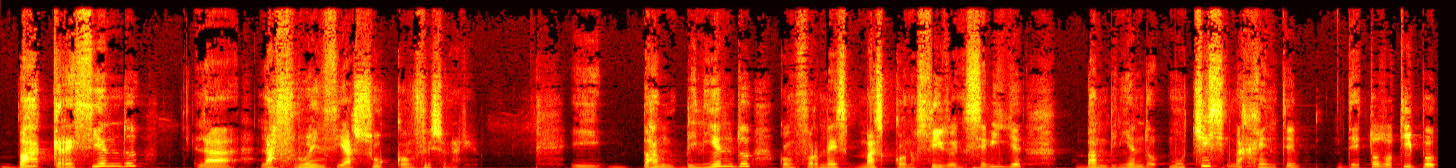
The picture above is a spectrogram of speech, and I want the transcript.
Va creciendo la, afluencia a su confesonario. Y van viniendo, conforme es más conocido en Sevilla, van viniendo muchísima gente de todo tipo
